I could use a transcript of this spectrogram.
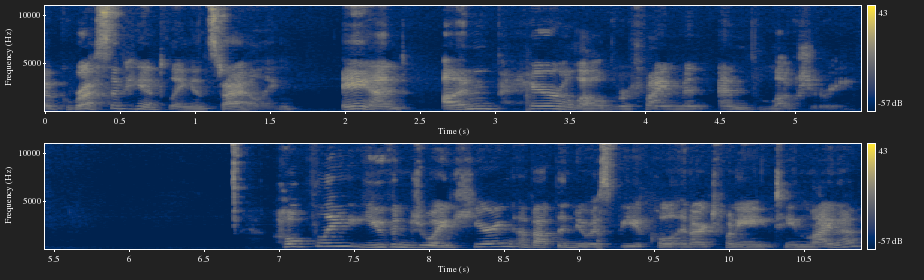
aggressive handling and styling, and unparalleled refinement and luxury. Hopefully, you've enjoyed hearing about the newest vehicle in our 2018 lineup.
